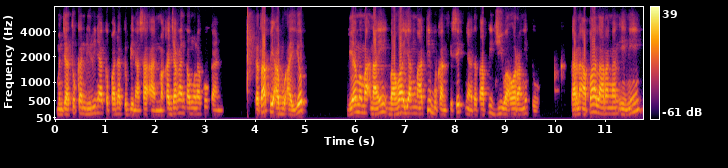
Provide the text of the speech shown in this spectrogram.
menjatuhkan dirinya kepada kebinasaan. Maka jangan kamu lakukan. Tetapi Abu Ayyub dia memaknai bahwa yang mati bukan fisiknya, tetapi jiwa orang itu. Karena apa? Larangan ini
